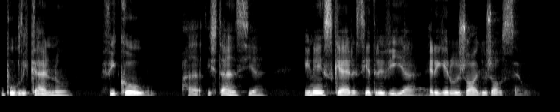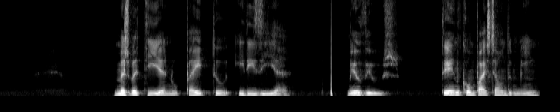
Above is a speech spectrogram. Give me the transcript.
O publicano ficou à distância e nem sequer se atrevia a erguer os olhos ao céu. Mas batia no peito e dizia: Meu Deus, tende compaixão de mim,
